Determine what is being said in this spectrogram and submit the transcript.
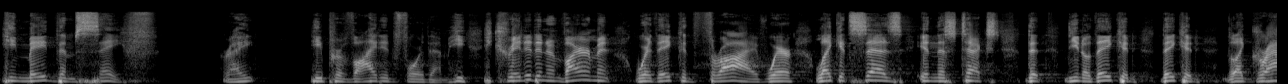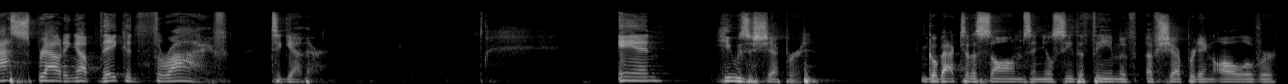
he made them safe, right? He provided for them. He, he created an environment where they could thrive, where, like it says in this text, that you know they could they could like grass sprouting up, they could thrive together. And he was a shepherd. Go back to the Psalms, and you'll see the theme of, of shepherding all over.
